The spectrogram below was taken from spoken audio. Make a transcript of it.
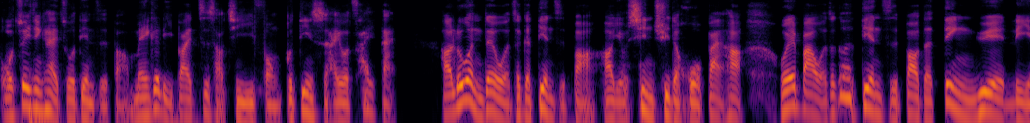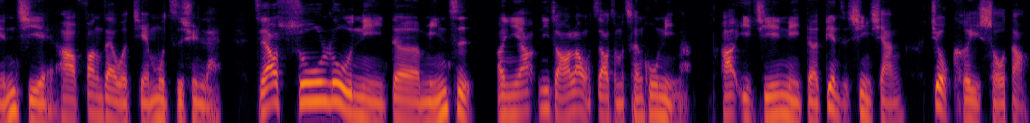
我最近开始做电子报，每个礼拜至少寄一封，不定时还有彩蛋好，如果你对我这个电子报好有兴趣的伙伴哈，我会把我这个电子报的订阅连接哈放在我节目资讯栏，只要输入你的名字啊，你要你总要让我知道怎么称呼你嘛，好，以及你的电子信箱就可以收到。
